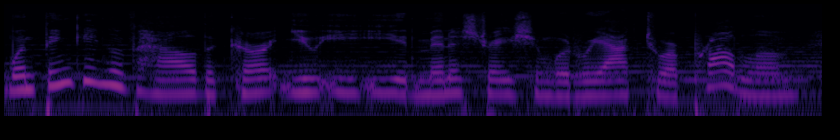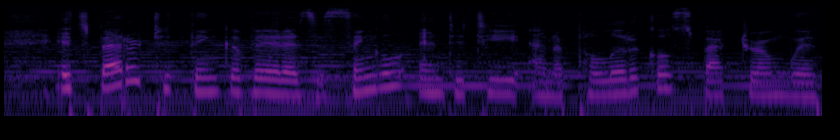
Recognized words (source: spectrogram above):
When thinking of how the current UEE administration would react to a problem, it's better to think of it as a single entity and a political spectrum with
